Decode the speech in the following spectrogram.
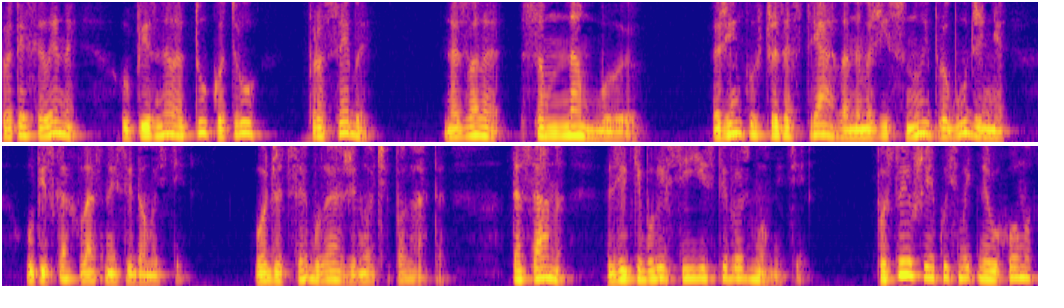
Проте Хелена упізнала ту, котру про себе назвала сомнамбулою, жінку, що застрягла на межі сну і пробудження у пісках власної свідомості. Отже, це була жіноча палата, та сама, звідки були всі її співрозмовниці. Постоявши якусь мить нерухомо,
